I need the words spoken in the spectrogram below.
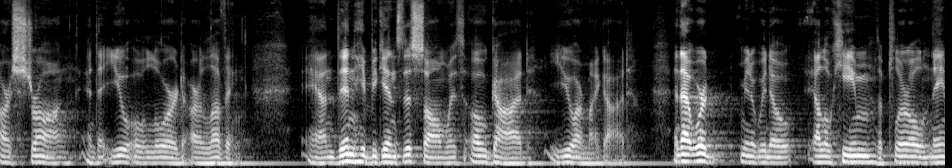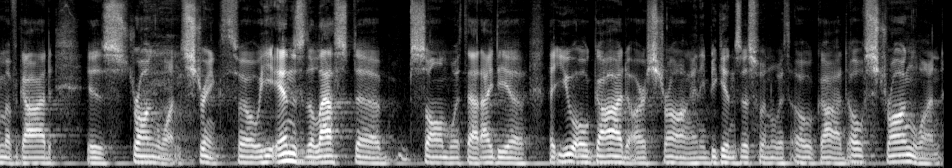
are strong, and that you, O Lord, are loving. And then he begins this psalm with, O God, you are my God. And that word, you know, we know Elohim, the plural name of God, is strong one, strength. So he ends the last uh, psalm with that idea that you, O God, are strong. And he begins this one with, O God, O strong one,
